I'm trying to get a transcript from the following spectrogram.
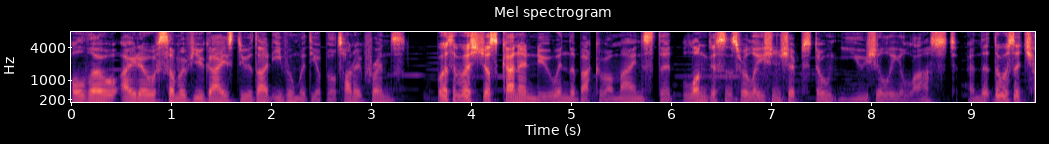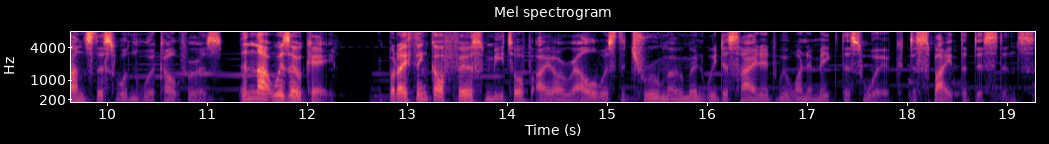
Although, I know some of you guys do that even with your platonic friends. Both of us just kinda knew in the back of our minds that long distance relationships don't usually last, and that there was a chance this wouldn't work out for us. And that was okay. But I think our first meetup IRL was the true moment we decided we want to make this work, despite the distance.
